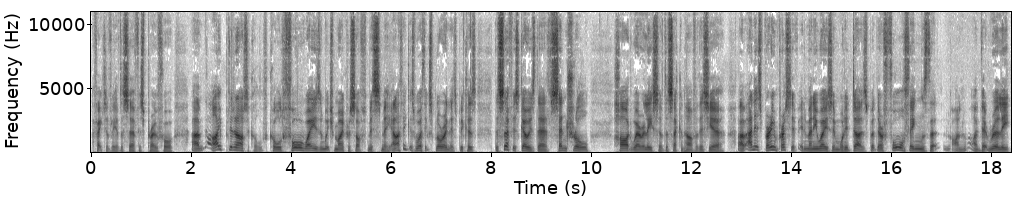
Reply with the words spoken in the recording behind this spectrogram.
effectively of the Surface Pro 4. Um, I did an article called Four Ways in Which Microsoft Missed Me, and I think it's worth exploring this because the Surface Go is their central hardware release of the second half of this year. Uh, and it's very impressive in many ways in what it does, but there are four things that, that really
